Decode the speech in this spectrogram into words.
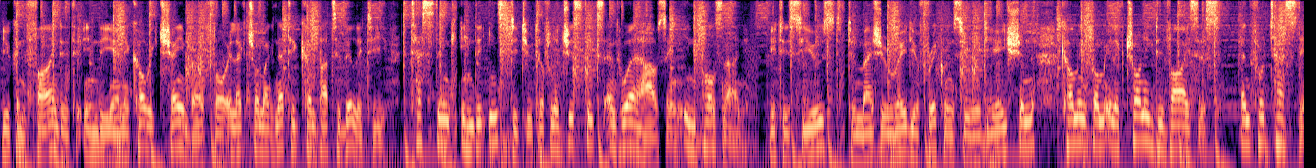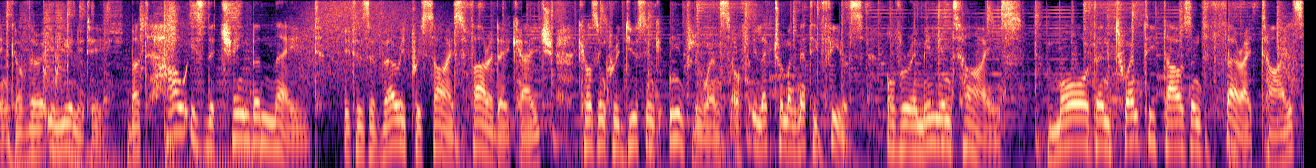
You can find it in the anechoic chamber for electromagnetic compatibility, testing in the Institute of Logistics and Warehousing in Poznań. It is used to measure radio frequency radiation coming from electronic devices and for testing of their immunity. But how is the chamber made? It is a very precise Faraday cage, causing reducing influence of electromagnetic fields over a million times. More than 20,000 ferrite tiles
